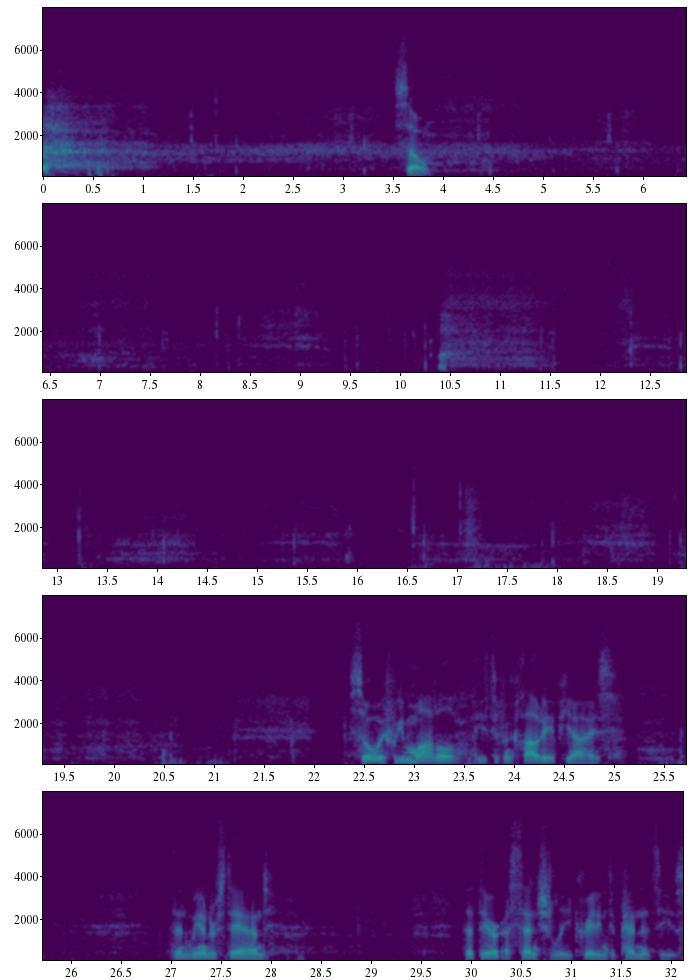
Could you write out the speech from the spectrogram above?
So, So if we model these different cloud APIs, then we understand that they're essentially creating dependencies.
